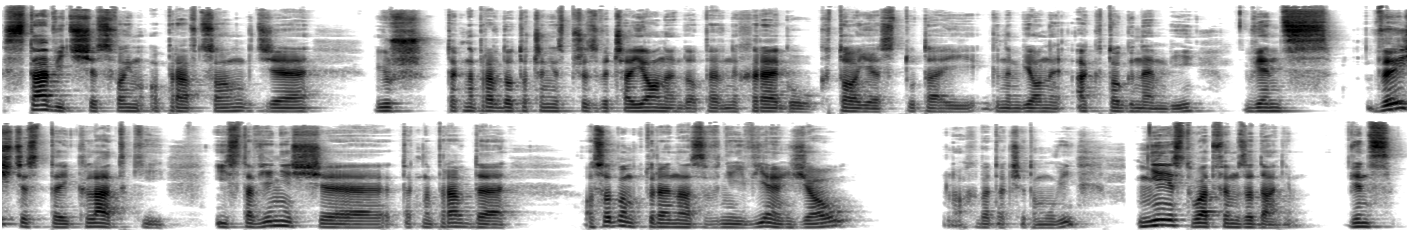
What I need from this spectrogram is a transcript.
stawić się swoim oprawcom, gdzie już tak naprawdę otoczenie jest przyzwyczajone do pewnych reguł, kto jest tutaj gnębiony, a kto gnębi, więc wyjście z tej klatki i stawienie się tak naprawdę osobom, które nas w niej więzią, no chyba tak się to mówi, nie jest łatwym zadaniem. Więc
